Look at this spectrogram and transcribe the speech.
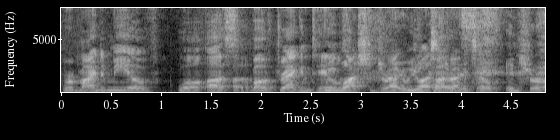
reminded me of well us about Dragon Tales. Uh, We watched Dragon. We watched the Dragon Tales intro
